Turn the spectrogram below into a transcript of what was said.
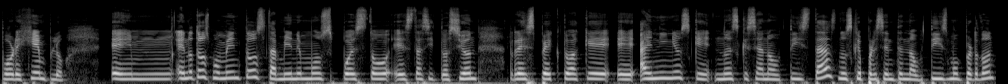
Por ejemplo, em, en otros momentos también hemos puesto esta situación respecto a que eh, hay niños que no es que sean autistas, no es que presenten autismo, perdón,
